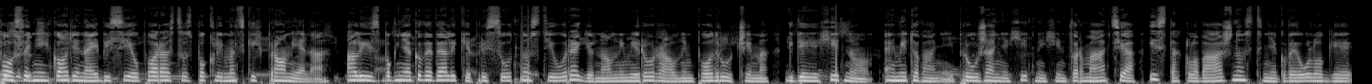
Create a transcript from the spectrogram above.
Posljednjih godina ABC je u porastu zbog klimatskih promjena, ali i zbog njegove velike prisutnosti u regionalnim i ruralnim područjima, gdje je hitno emitovanje i pružanje hitnih informacija istaklo važnost njegove uloge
